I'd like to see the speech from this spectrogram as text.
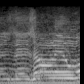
Cause there's only one.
